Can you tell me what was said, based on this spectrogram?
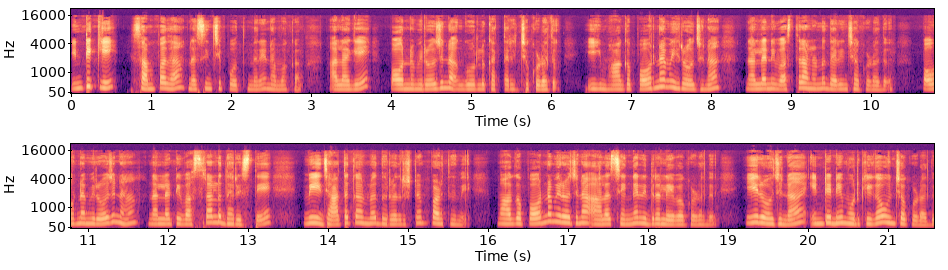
ఇంటికి సంపద నశించిపోతుందనే నమ్మకం. అలాగే పౌర్ణమి రోజున గోర్లు కత్తిరించకూడదు. ఈ మాఘ పౌర్ణమి రోజున నల్లని వస్త్రాలను ధరించకూడదు. పౌర్ణమి రోజున నల్లటి వస్త్రాలు ధరిస్తే మీ జాతకంలో దురదృష్టం పడుతుంది. మాఘ పౌర్ణమి రోజున ఆలస్యంగా నిద్ర లేవకూడదు. ఈ రోజున ఇంటిని మురికిగా ఉంచకూడదు.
